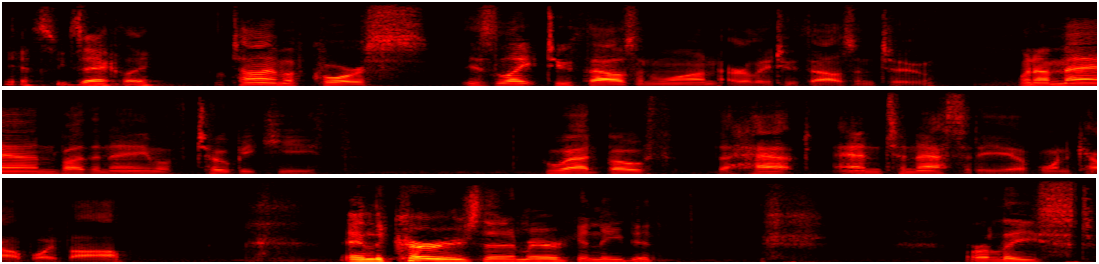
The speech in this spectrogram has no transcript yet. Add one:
Yes, exactly. The time, of course, is late 2001, early 2002, when a man by the name of Toby Keith, who had both the hat and tenacity of one Cowboy Bob, And the courage that America needed. released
